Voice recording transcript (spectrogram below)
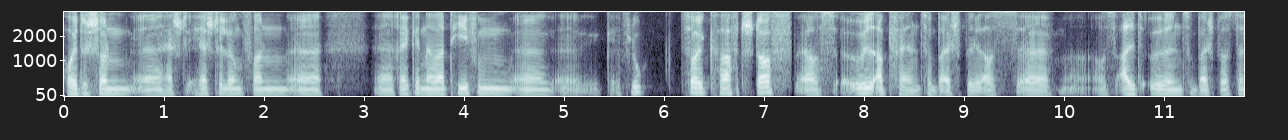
heute schon äh, Herstellung von äh, äh regenerativen äh, äh, Flugzeugkraftstoff aus Ölabfällen zum Beispiel, aus, äh, aus Altölen zum Beispiel, aus der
